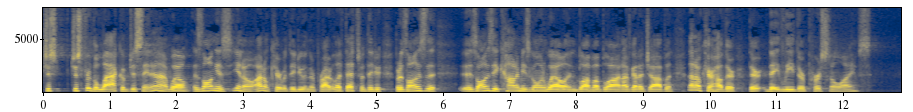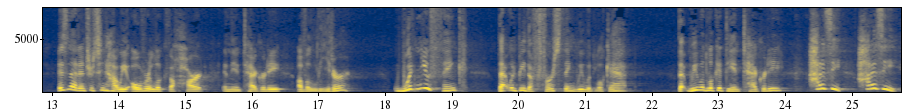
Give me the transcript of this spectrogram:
just, just for the lack of just saying, ah, well, as long as, you know, I don't care what they do in their private life, that's what they do. But as long as the, as long as the economy is going well and blah, blah, blah, and I've got a job, and I don't care how they're, they're, they lead their personal lives. Isn't that interesting how we overlook the heart and the integrity of a leader? Wouldn't you think that would be the first thing we would look at? That we would look at the integrity? How does he, how does he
